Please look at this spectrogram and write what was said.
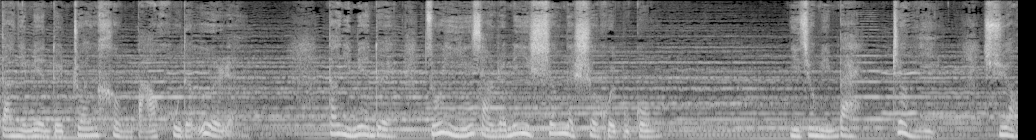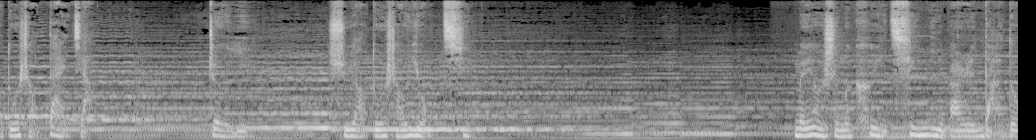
当你面对专横跋扈的恶人，当你面对足以影响人们一生的社会不公，你就明白正义需要多少代价，正义需要多少勇气。没有什么可以轻易把人打动，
